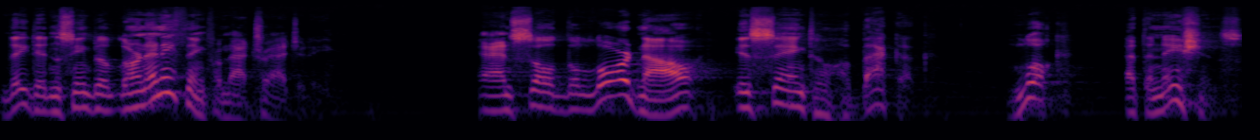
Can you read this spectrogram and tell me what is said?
they didn't seem to learn anything from that tragedy. And so the Lord now is saying to Habakkuk, Look at the nations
